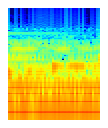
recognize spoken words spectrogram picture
you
